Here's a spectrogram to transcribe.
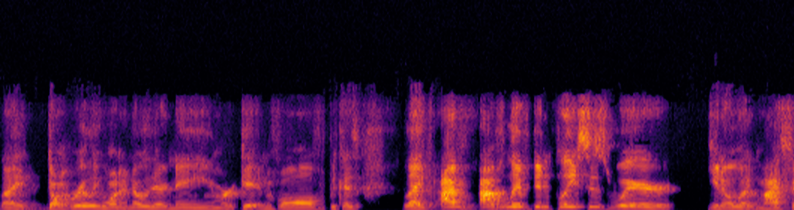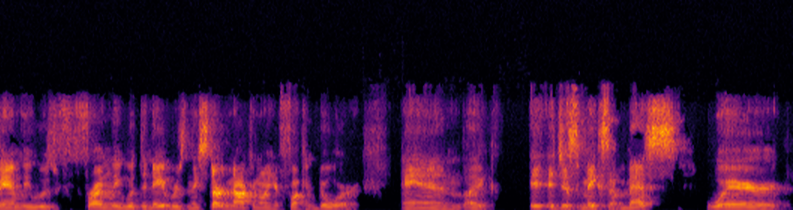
Like, don't really want to know their name or get involved because like I've I've lived in places where you know like my family was friendly with the neighbors and they start knocking on your fucking door and like it, it just makes a mess where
